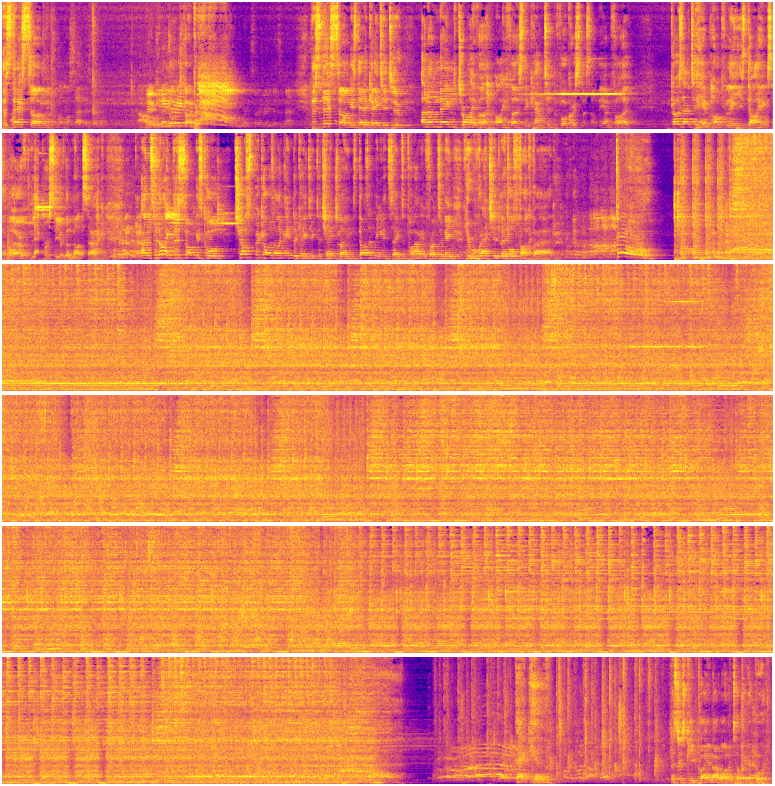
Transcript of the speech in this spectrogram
This next song. This next song is dedicated to an unnamed driver I first encountered before Christmas on the M5. Goes out to him, hopefully he's dying somewhere of leprosy of the nutsack. And tonight this song is called Just Because I'm Indicating to Change Lanes Doesn't Mean It's Safe to Pull Out in Front of Me, You Wretched Little Fuckbag. Let's just keep playing that one until they get bored.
